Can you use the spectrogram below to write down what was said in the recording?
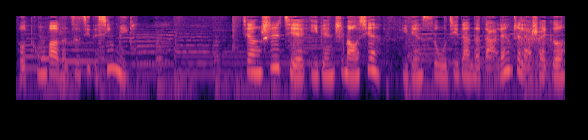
都通报了自己的姓名。蒋师姐一边织毛线。一边肆无忌惮地打量这俩帅哥，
